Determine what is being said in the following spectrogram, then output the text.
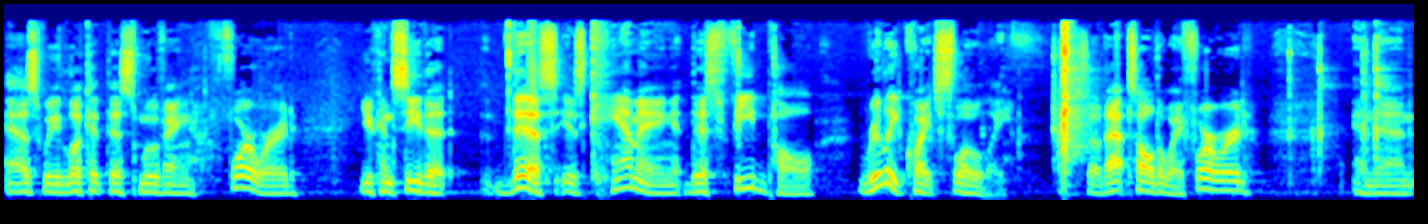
as we look at this moving forward, you can see that this is camming this feed pawl really quite slowly. So that's all the way forward, and then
